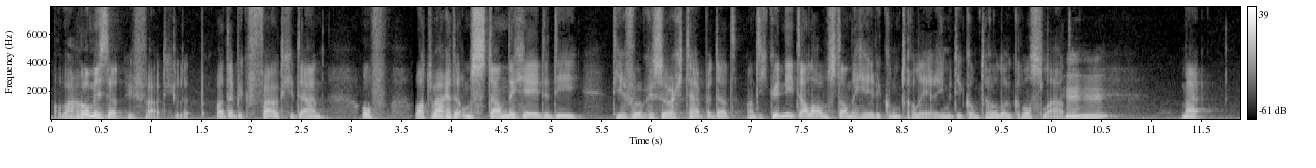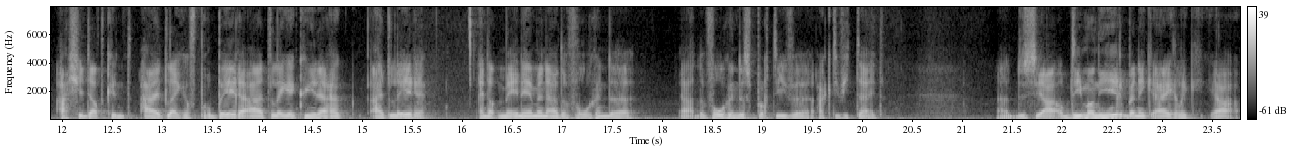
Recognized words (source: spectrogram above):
Waarom is dat nu fout gelopen? Wat heb ik fout gedaan? Of wat waren de omstandigheden die, die ervoor gezorgd hebben dat... Want je kunt niet alle omstandigheden controleren. Je moet die controle ook loslaten. Mhm. Maar als je dat kunt uitleggen of proberen uit te leggen, kun je daar ook uit leren. En dat meenemen naar de volgende, ja, de volgende sportieve activiteit. Ja, dus ja, op die manier ben ik eigenlijk ja,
